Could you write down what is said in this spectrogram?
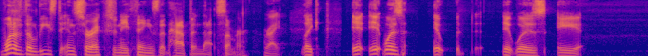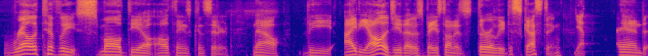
one of the least insurrection y things that happened that summer. Right. like it it was it it was a relatively small deal all things considered now the ideology that it was based on is thoroughly disgusting Yep. and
